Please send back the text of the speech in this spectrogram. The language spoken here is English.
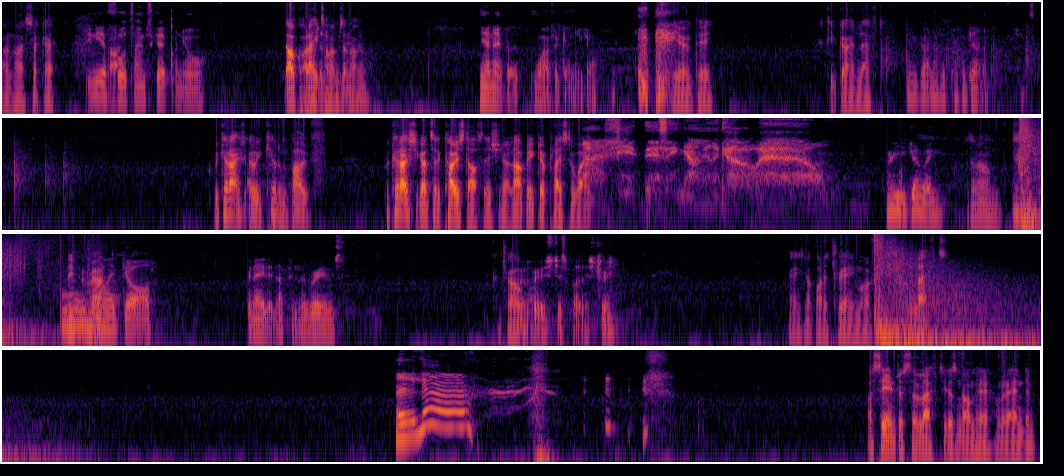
Oh, nice, okay. You need a Right. four time scope on your. I've got eight I don't know times, what haven't you got. Yeah, no, but whatever gun you got. I? UMP. Let's keep going left. You got another proper gun. We could actually. Oh, we killed them both. We could actually go to the coast after this, you know. That'd be a good place to wait. Ah, shit, this ain't gonna go well. Where are you going? I don't know. I'm Looping oh round. my god. Grenading up in the rooms. control. Remember, it's just by this tree. Yeah, he's not by the tree anymore. I think he's on the left. Hello! I see him just to the left. He doesn't know I'm here. I'm gonna end him.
